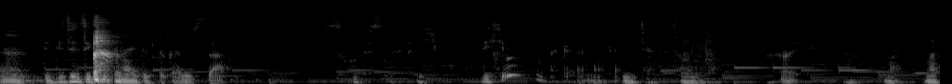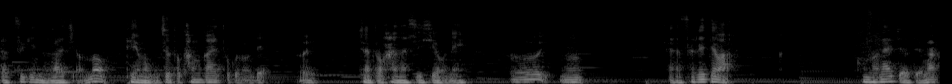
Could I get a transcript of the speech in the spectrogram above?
うん。で、で全然聞いてない時とかあるしさ、そうですね。でしょ？でしょだからなんかいいじゃん、そういうの。はい。ままた次のラジオのテーマもちょっと考えとくので、はい。ちゃんとお話ししようね。はーい。うん。じゃあ、それでは、このラジオでは、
